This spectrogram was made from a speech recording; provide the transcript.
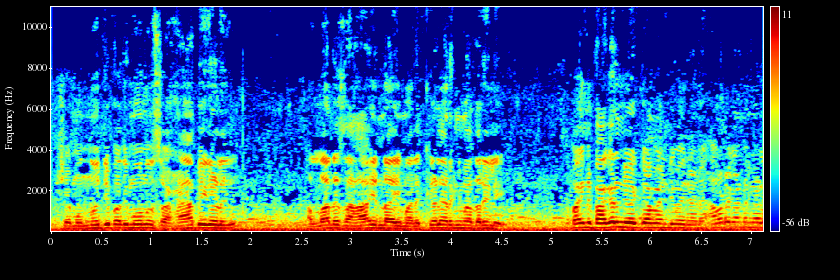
പക്ഷെ മുന്നൂറ്റി പതിമൂന്ന് സഹാബികൾ അള്ളാന്റെ സഹായം ഉണ്ടായി. മലക്കുകൾ ഇറങ്ങി ബദറിൽ അപ്പൊ അതിന് പകരം ചോദിക്കാൻ വേണ്ടി വരികയാണ്. അവിടെ കണ്ടങ്ങൾ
